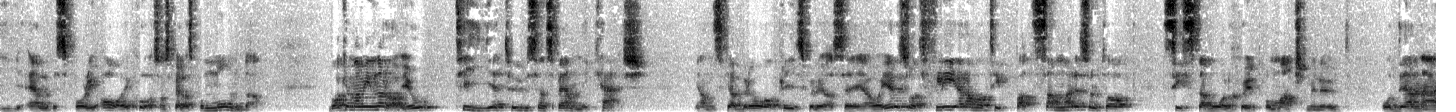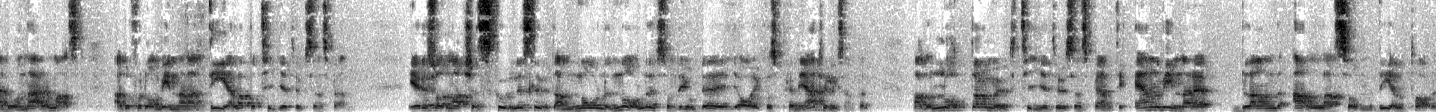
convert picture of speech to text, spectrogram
i Elfsborg AIK som spelas på måndag. Vad kan man vinna då? Jo, 10 000 spänn i cash. Ganska bra pris skulle jag säga. Och är det så att flera har tippat samma resultat, sista målskytt och matchminut och den är då närmast, ja, då får de vinnarna dela på 10 000 spänn. Är det så att matchen skulle sluta 0-0, som det gjorde i AIKs premiär till exempel, ja, då lottar de ut 10 000 spänn till en vinnare bland alla som deltar.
